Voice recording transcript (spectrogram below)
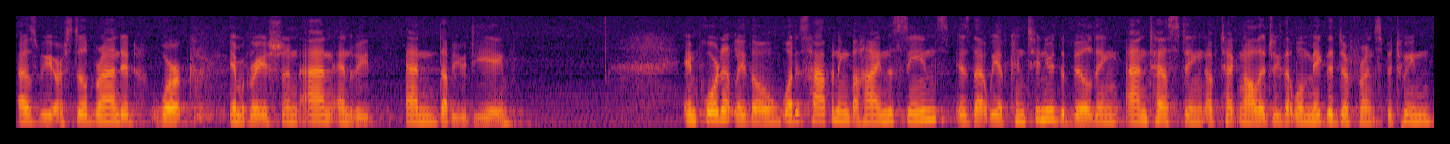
as we are still branded WORC, immigration, and NWDA. Importantly, though, what is happening behind the scenes is that we have continued the building and testing of technology that will make the difference between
